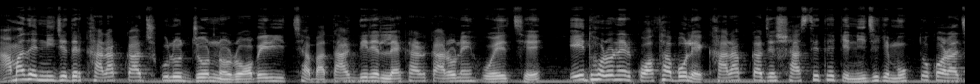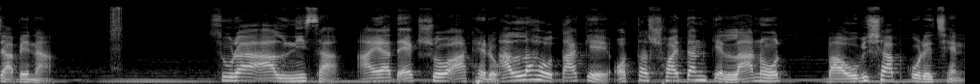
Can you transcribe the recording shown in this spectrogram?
আমাদের নিজেদের খারাপ কাজগুলোর জন্য রবের ইচ্ছা বা তাকদিরের লেখার কারণে হয়েছে এই ধরনের কথা বলে খারাপ কাজের শাস্তি থেকে নিজেকে মুক্ত করা যাবে না। সুরা আল নিসা আয়াত একশো আঠেরো। আল্লাহ তাকে, অর্থাৎ শয়তানকে লানত বা অভিশাপ করেছেন।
